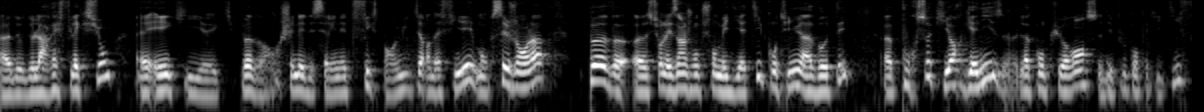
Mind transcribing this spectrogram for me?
euh, de, la réflexion et, qui, euh, qui, peuvent enchaîner des séries Netflix pendant 8 heures d'affilée. Bon, ces gens-là peuvent, sur les injonctions médiatiques, continuer à voter pour ceux qui organisent la concurrence des plus compétitifs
